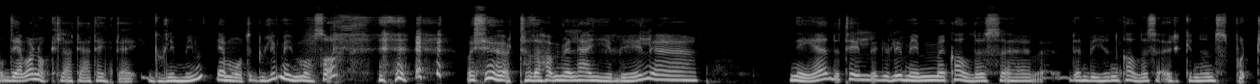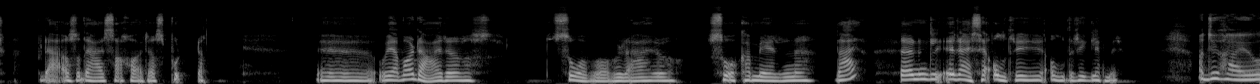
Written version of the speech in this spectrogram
og det var nok til at jeg tenkte Gulimim? Jeg må til Gulimim også. og kjørte da med leiebil ned til Gulimim. Kalles, den byen kalles Ørkenens port. For det er, altså det er Saharas port, da. Uh, og jeg var der og sov over der og så kamelene der. Det er en reise jeg aldri, aldri glemmer. Og du har jo,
